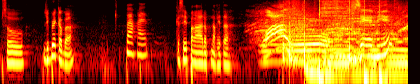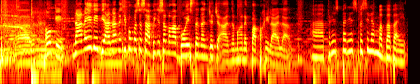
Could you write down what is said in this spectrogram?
So, libre ka ba? Bakit? Kasi pangarap na kita. Wow! Semi? Okay. Nanay Viviana, ano niyo pong masasabi niyo sa mga boys na nandiyan dyan, na mga nagpapakilala? Ah, pares-pares pa silang mababait.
